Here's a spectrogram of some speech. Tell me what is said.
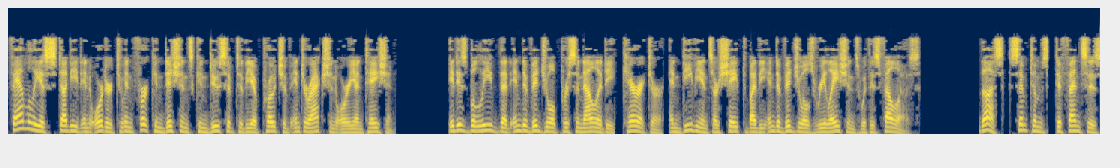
family is studied in order to infer conditions conducive to the approach of interaction orientation. It is believed that individual personality, character, and deviance are shaped by the individual's relations with his fellows. Thus, symptoms, defenses,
